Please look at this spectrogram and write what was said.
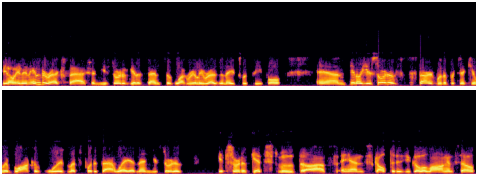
you know, in an indirect fashion, you sort of get a sense of what really resonates with people. And you know, you sort of start with a particular block of wood, let's put it that way, and then you sort of it sort of gets smoothed off and sculpted as you go along. And so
